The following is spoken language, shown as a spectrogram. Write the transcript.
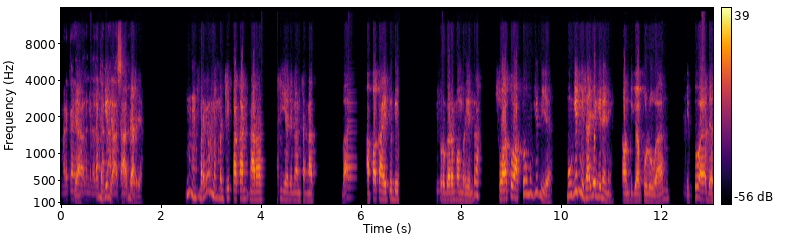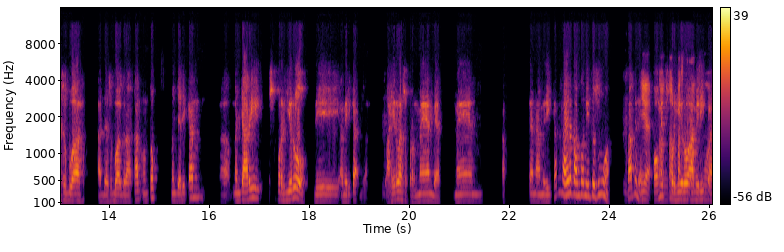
Mereka yang Ya, mengendalikan mungkin nggak sadar ya. Hmm, mereka men- menciptakan narasinya dengan sangat baik. Apakah itu di program pemerintah? Suatu waktu mungkin iya. Mungkin bisa aja gini nih, tahun 30-an itu ada sebuah ada sebuah gerakan untuk menjadikan eh, mencari superhero di Amerika. misalnya. Lahirlah Superman, Batman, Captain Amerika, kan lahir tahun-tahun itu semua. Berarti deh, Iya, komik tahun-tahun superhero Amerika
